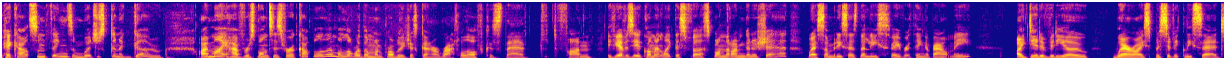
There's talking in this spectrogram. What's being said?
pick out some things and we're just gonna go. I might have responses for a couple of them. A lot of them I'm probably just gonna rattle off because they're fun. If you ever see a comment like this first one that I'm gonna share, where somebody says their least favourite thing about me, I did a video where I specifically said,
